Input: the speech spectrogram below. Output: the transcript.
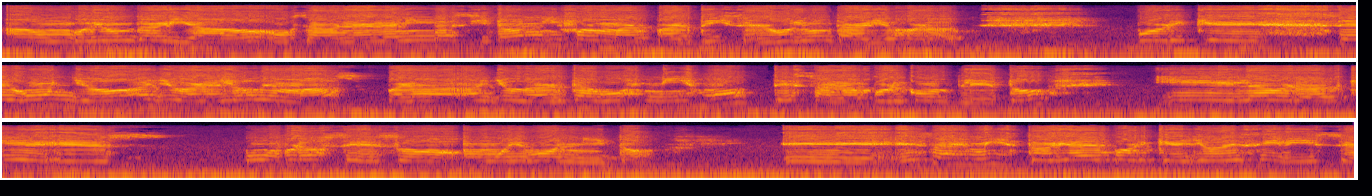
a un voluntariado, o sea, una organización y formar parte y ser voluntarios, ¿verdad? Porque según yo, ayudar a los demás para ayudarte a vos mismo te sana por completo y la verdad que es un proceso muy bonito. Eh, es mi historia de por qué yo decidí ser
